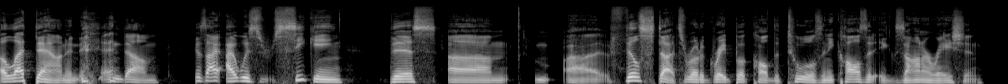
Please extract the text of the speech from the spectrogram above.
a letdown, and and um, because I I was seeking this um. Uh, Phil Stutz wrote a great book called The Tools, and he calls it exoneration.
